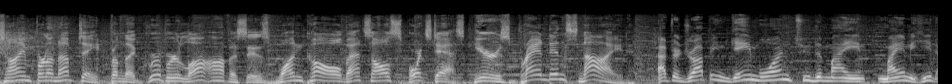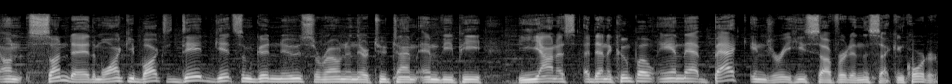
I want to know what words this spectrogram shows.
Time for an update from the Gruber Law Office's One Call That's All Sports Desk. Here's Brandon Snide. After dropping game one to the Miami Heat on Sunday, the Milwaukee Bucks did get some good news surrounding their two time MVP Giannis Antetokounmpo and that back injury he suffered in the second quarter.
